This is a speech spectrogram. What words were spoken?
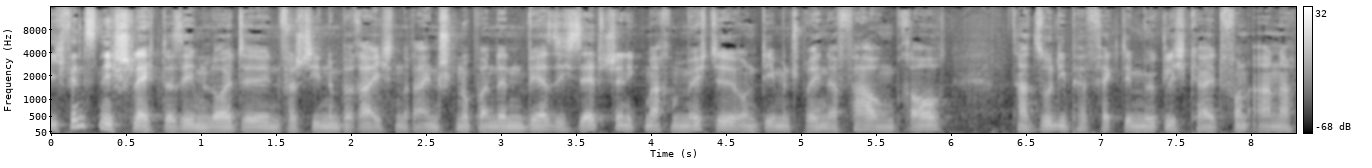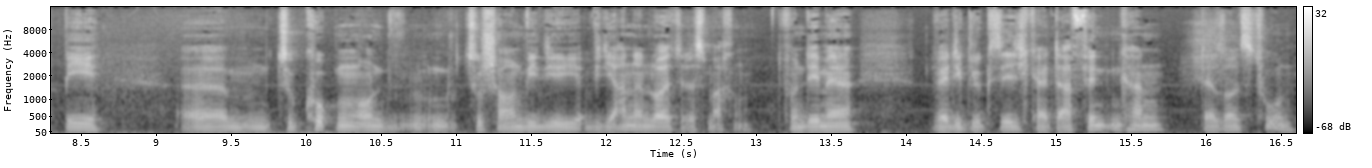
Ich finde es nicht schlecht, dass eben Leute in verschiedenen Bereichen reinschnuppern, denn wer sich selbstständig machen möchte und dementsprechend Erfahrung braucht, hat so die perfekte Möglichkeit von A nach B ähm, zu gucken und, und zu schauen, wie die, wie die anderen Leute das machen. Von dem her, wer die Glückseligkeit da finden kann, der soll es tun.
